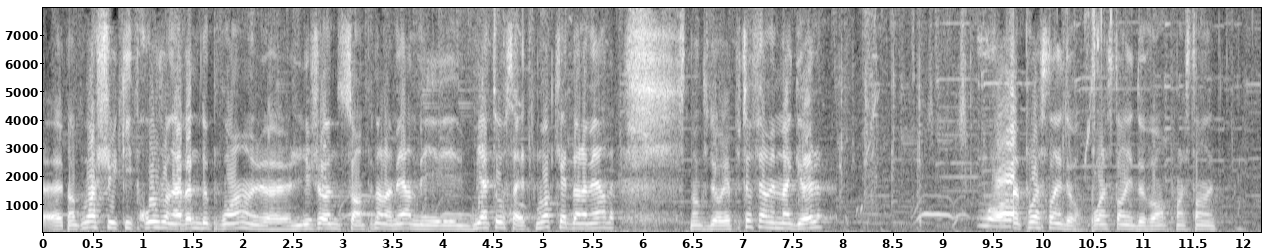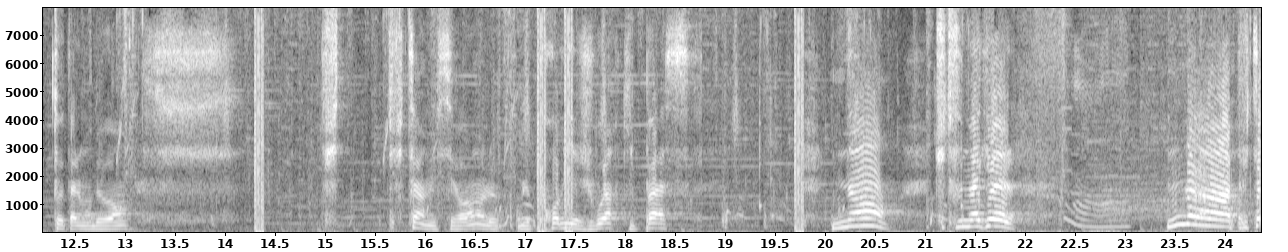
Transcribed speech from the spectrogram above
Euh, donc moi je suis équipe rouge, on a 22 points. Euh, les jaunes sont un peu dans la merde, mais bientôt ça va être moi qui vais être dans la merde. Donc je devrais plutôt fermer ma gueule. pour l'instant on est devant. Pour l'instant on est devant. Pour l'instant on est totalement devant. Putain mais c'est vraiment le, premier joueur qui passe. Non Tu te fous de ma gueule Non Putain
